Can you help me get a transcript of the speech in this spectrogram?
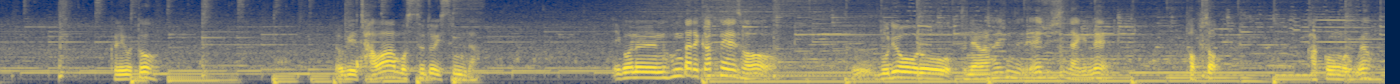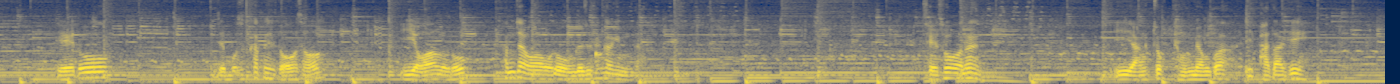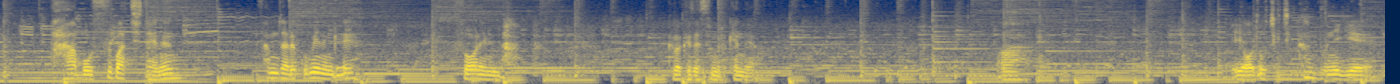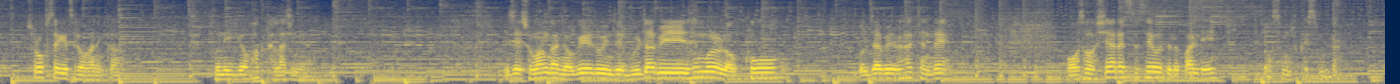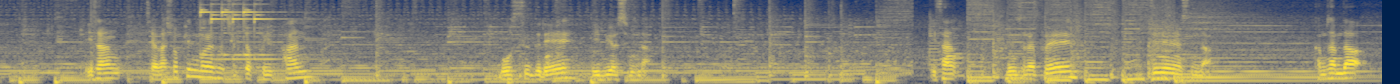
그리고 또 여기 자와 모스도 있습니다. 이거는 홈다리 카페에서 그 무료로 분양을 해주- 해주신다길래 덥석 갖고 온 거고요. 얘도 이제 모스 카페에 넣어서 이 어항으로 삼자 어항으로 옮겨줄 생각입니다. 제 소원은 이 양쪽 벽면과 이 바닥이 다 모스밭이 되는 삼자를 꾸미는 게 소원입니다. 그렇게 됐으면 좋겠네요. 아, 이 어둑칙칙한 분위기에 초록색이 들어가니까 분위기가 확 달라지네요. 이제 조만간 여기에도 이제 물잡이 생물을 넣고 물잡이를 할 텐데 어서 CRS 새우들을 빨리 넣었으면 좋겠습니다. 이상 제가 쇼핑몰에서 직접 구입한 모스들의 리뷰였습니다. 이상 문스래프의 준현이었습니다. 감사합니다.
